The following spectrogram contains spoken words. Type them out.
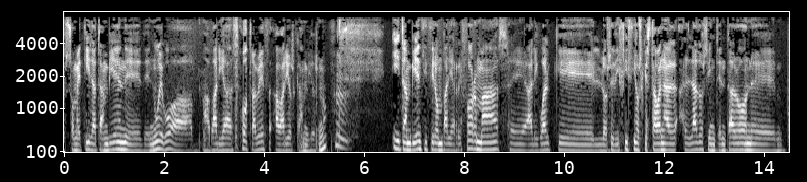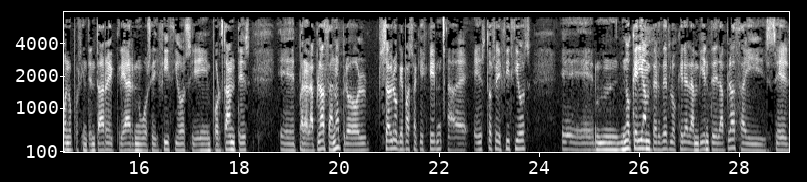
sometida también de nuevo a, varias, otra vez, a varios cambios, ¿no? Mm. Y también se hicieron varias reformas, eh, al igual que los edificios que estaban al, lado se intentaron, eh, bueno, pues intentar crear nuevos edificios importantes eh, para la plaza, ¿no? Pero ¿sabe lo que pasa? Que es que estos edificios eh, no querían perder lo que era el ambiente de la plaza y de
